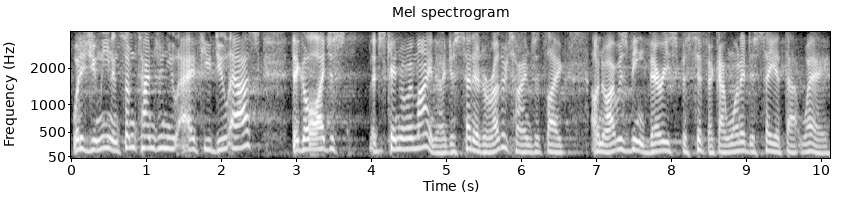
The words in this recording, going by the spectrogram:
what did you mean? And sometimes when you, if you do ask, they go, oh, I just, that just came to my mind. I just said it. Or other times it's like, oh no, I was being very specific. I wanted to say it that way.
